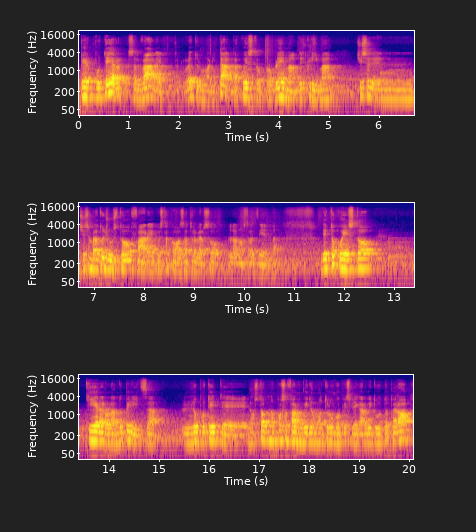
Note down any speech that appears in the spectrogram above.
per poter salvare l'umanità da questo problema del clima, ci, ci è sembrato giusto fare questa cosa attraverso la nostra azienda. Detto questo, chi era Rolando Pelizza lo potete, non, sto, non, posso fare un video molto lungo per spiegarvi tutto, però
